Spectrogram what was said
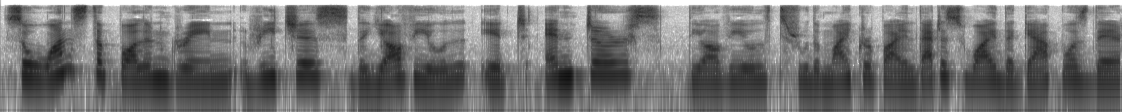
So once the pollen grain reaches the ovule, it enters the ovule through the micropyle. That is why the gap was there,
